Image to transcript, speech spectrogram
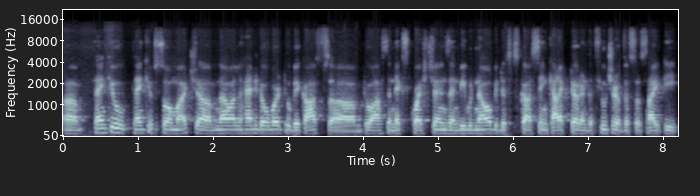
Um, thank you, thank you so much. Um, now I'll hand it over to Vikas um, to ask the next questions and we would now be discussing character and the future of the society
